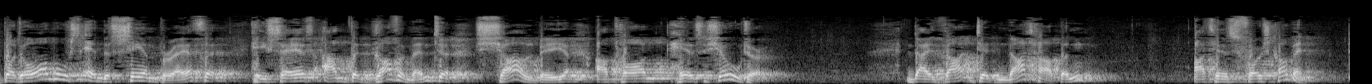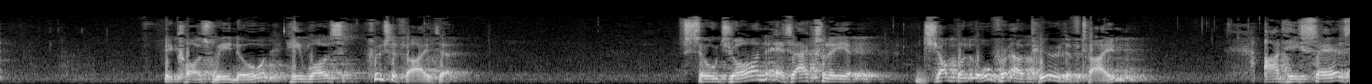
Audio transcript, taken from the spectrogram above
But almost in the same breath, he says, and the government shall be upon his shoulder. Now that did not happen at his first coming. Because we know he was crucified. So John is actually jumping over a period of time and he says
